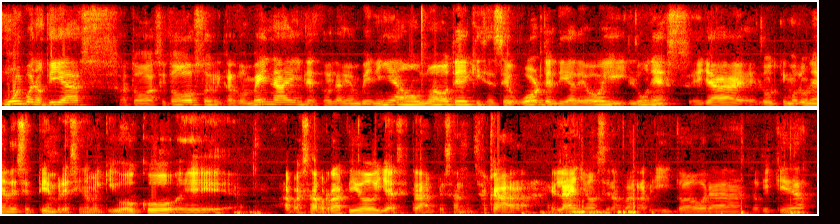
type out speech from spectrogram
Muy buenos días a todas y todos. Soy Ricardo Mena y les doy la bienvenida a un nuevo TXS Word del día de hoy, lunes, eh, ya el último lunes de septiembre, si no me equivoco. Eh, ha pasado rápido, ya se está empezando a sacar el año, se nos va rapidito ahora lo que queda,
